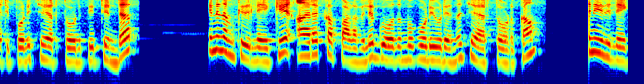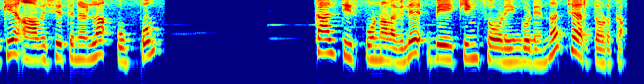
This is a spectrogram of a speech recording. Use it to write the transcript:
അരിപ്പൊടി ചേർത്ത് കൊടുത്തിട്ടുണ്ട്. ഇനി നമുക്കിതിലേക്ക് അരക്കപ്പ് കപ്പ് അളവിൽ ഗോതമ്പ് പൊടി കൂടി ഒന്ന് ചേർത്ത് കൊടുക്കാം. ഇനി ഇതിലേക്ക് ആവശ്യത്തിനുള്ള ഉപ്പും കാൽ ടീസ്പൂൺ അളവിൽ ബേക്കിംഗ് സോഡയും കൂടി ഒന്ന് ചേർത്ത് കൊടുക്കാം.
